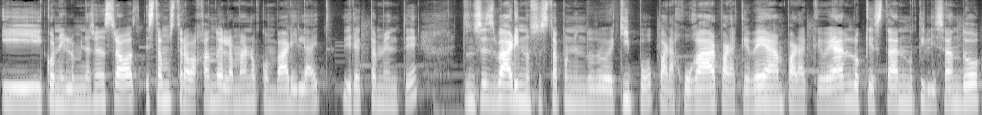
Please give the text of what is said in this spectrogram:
y con iluminación estamos trabajando de la mano con Bari Light directamente. Entonces Bari nos está poniendo equipo para jugar, para que vean, para que vean lo que están utilizando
